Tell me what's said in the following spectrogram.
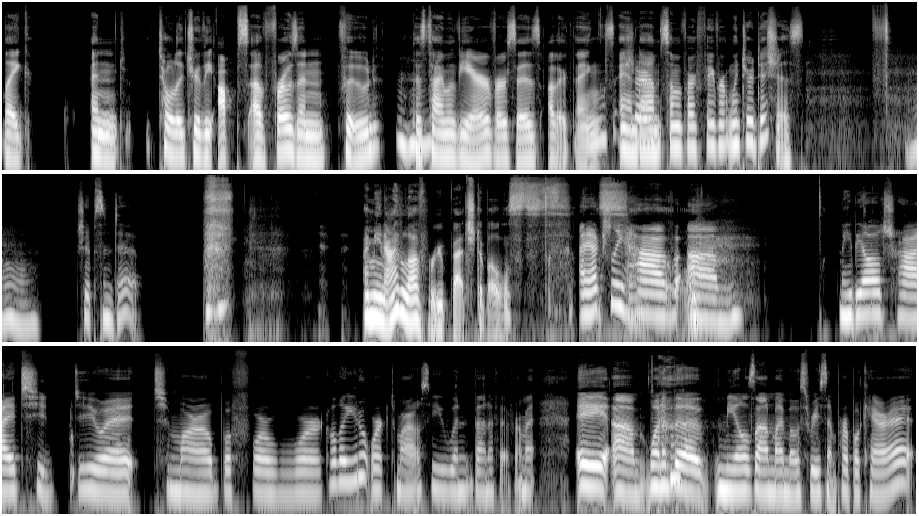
like and totally true the ups of frozen food this Mhm. time of year versus other things and Sure. um, some of our favorite winter dishes. Oh, chips and dip. I mean, I love root vegetables. I actually So- have um maybe I'll try to do it tomorrow before work. Although you don't work tomorrow, so you wouldn't benefit from it. A um one of the meals on my most recent purple carrot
